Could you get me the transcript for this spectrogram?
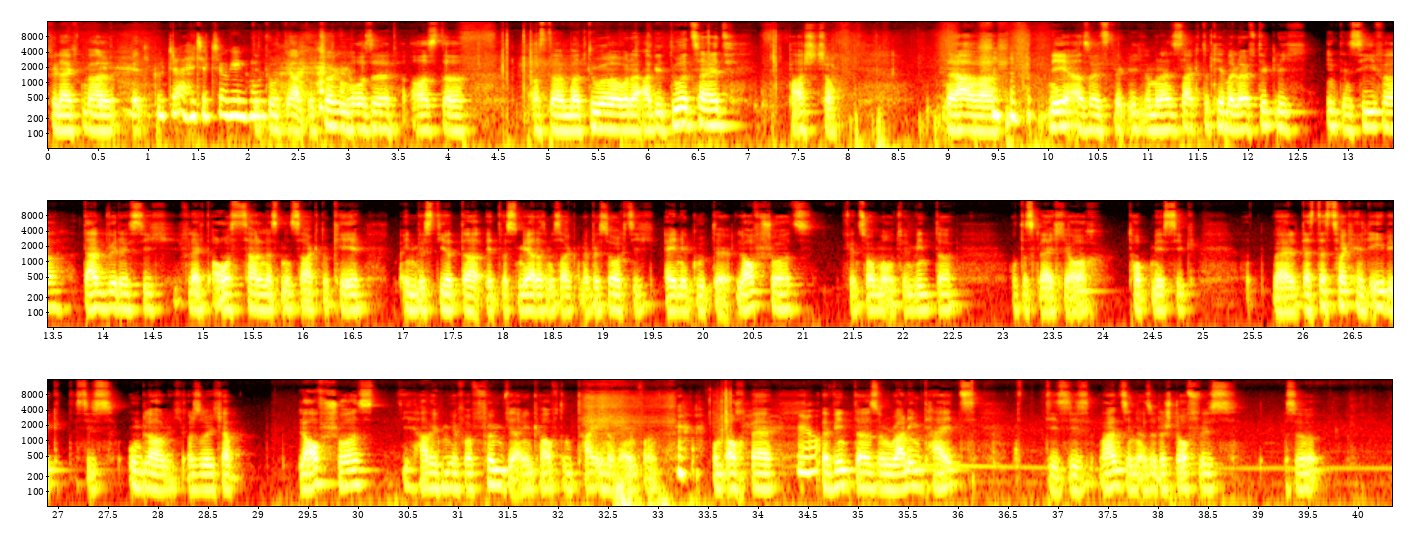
Vielleicht mal. Die gute alte Jogginghose. Die gute alte Jogginghose aus der, aus der Matura- oder Abiturzeit. Passt schon. Ja, aber nee, also jetzt wirklich, wenn man dann sagt, okay, man läuft wirklich intensiver, dann würde es sich vielleicht auszahlen, dass man sagt, okay, investiert da etwas mehr, dass man sagt, man besorgt sich eine gute Laufshorts für den Sommer und für den Winter und das gleiche auch topmäßig, weil das, das Zeug hält ewig. Das ist unglaublich. Also ich habe Laufshorts, die habe ich mir vor fünf Jahren gekauft und trage ich noch einfach. und auch bei, ja. bei Winter so Running Tights, das ist Wahnsinn. Also der Stoff ist also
